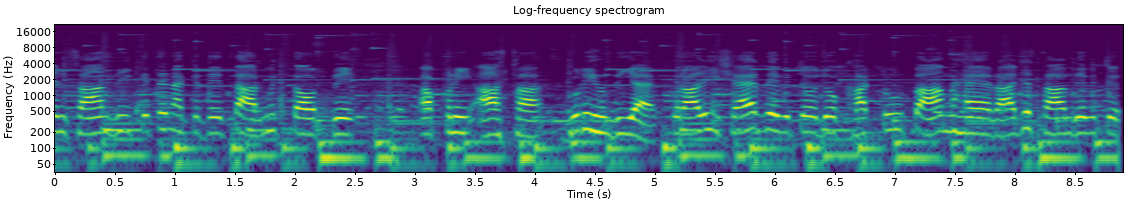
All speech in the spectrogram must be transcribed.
ਇਨਸਾਨ ਦੀ ਕਿਤੇ ਨਾ ਕਿਤੇ ਧਾਰਮਿਕ ਤੌਰ ਤੇ ਆਪਣੀ ਆਸਥਾ ਜੁੜੀ ਹੁੰਦੀ ਹੈ। ਕੁਰਾਲੀ ਸ਼ਹਿਰ ਦੇ ਵਿੱਚੋਂ ਜੋ ਖਾਟੂ ਧਾਮ ਹੈ, ਰਾਜਸਥਾਨ ਦੇ ਵਿੱਚ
